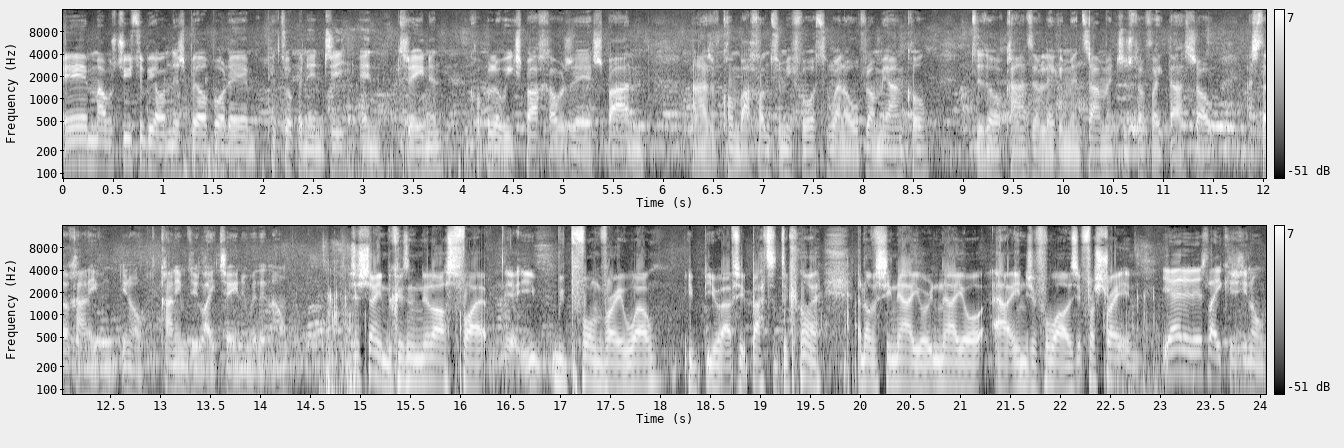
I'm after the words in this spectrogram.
Um, I was due to be on this bill, but um, picked up an injury in training a couple of weeks back. I was uh, sparring, and as I've come back onto my foot, went over on my ankle, did all kinds of ligament damage and stuff like that. So I still can't even, you know, can't even do light training with it now. It's a shame because in the last fight, you, you performed very well. you, you absolutely battered the guy, and obviously now you're now you're out injured for a while. Is it frustrating? Yeah, it is. Like, because you know,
